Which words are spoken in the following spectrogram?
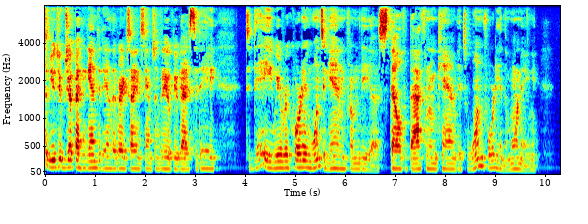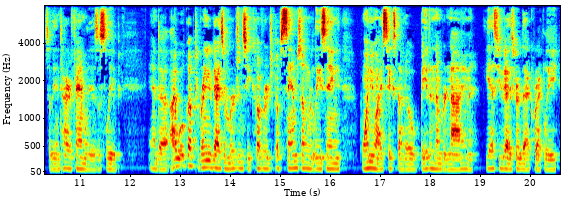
up YouTube? Jeff back again today another very exciting Samsung video for you guys today. Today we are recording once again from the uh, stealth bathroom cam. It's 1.40 in the morning, so the entire family is asleep. And uh, I woke up to bring you guys emergency coverage of Samsung releasing One UI 6.0 beta number 9. Yes, you guys heard that correctly.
